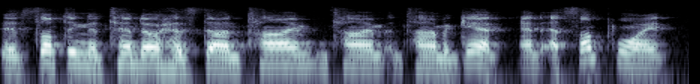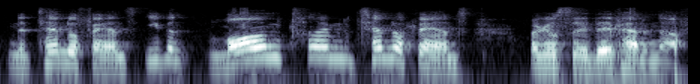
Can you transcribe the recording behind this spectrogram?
It's something Nintendo has done time and time and time again, and at some point, Nintendo fans, even long-time Nintendo fans, are going to say they've had enough,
